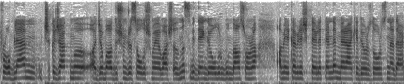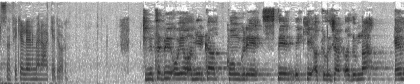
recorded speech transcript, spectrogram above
problem çıkacak mı acaba düşüncesi oluşmaya başladı. Nasıl bir denge olur bundan sonra Amerika Birleşik Devletleri'nde merak ediyoruz. Doğrusu ne dersin? Fikirlerini merak ediyorum. Şimdi tabii o Amerikan Kongresi'ndeki atılacak adımlar hem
